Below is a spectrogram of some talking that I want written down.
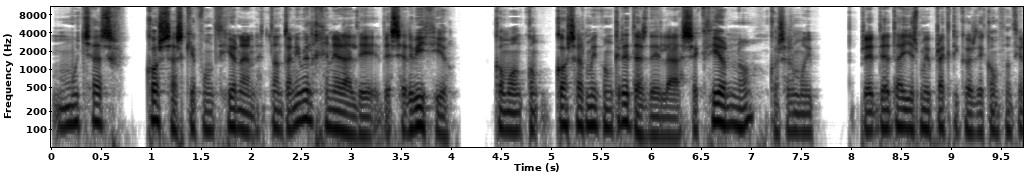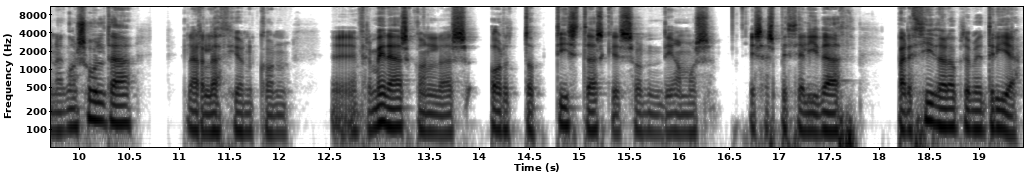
muchas cosas que funcionan tanto a nivel general de, servicio como cosas muy concretas de la sección, ¿no? Cosas muy detalles muy prácticos de cómo funciona la consulta, la relación con eh, enfermeras, con las ortoptistas, que son, digamos, esa especialidad parecida a la optometría,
